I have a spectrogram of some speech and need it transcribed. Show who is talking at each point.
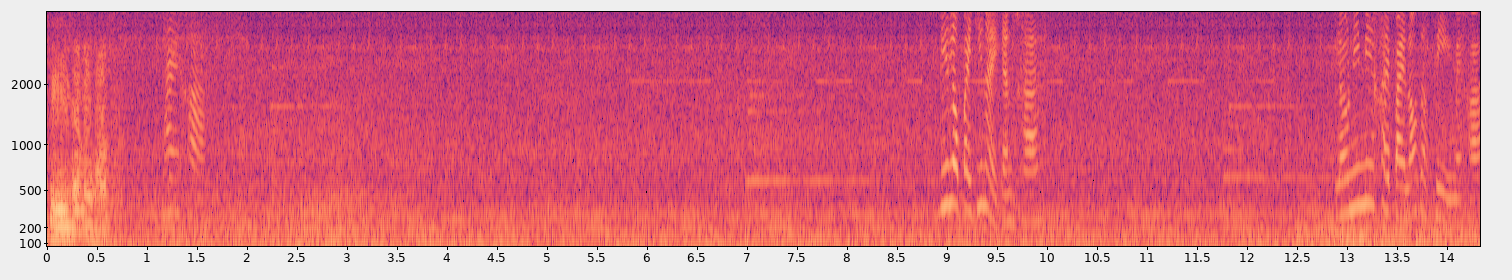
Speaker 1: ฟรีใช่ไหมครับ
Speaker 2: ใช่ค่ะ นี่เราไปที่ไหนกันคะ แล้วนี่มีใครไปนอกจากสี่ไหมคะ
